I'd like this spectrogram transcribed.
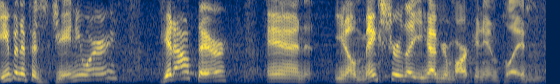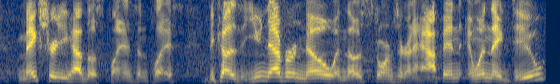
even if it's January, get out there and you know make sure that you have your marketing in place. Mm. Make sure you have those plans in place because you never know when those storms are going to happen. And when they do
